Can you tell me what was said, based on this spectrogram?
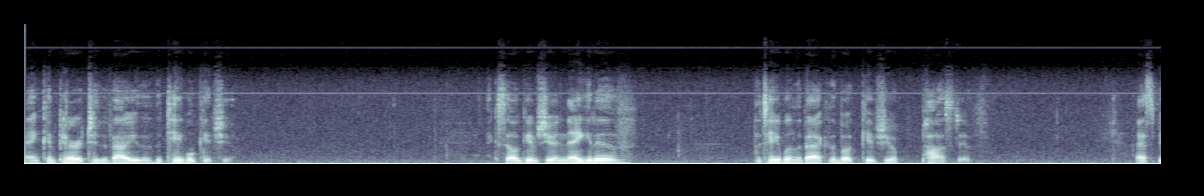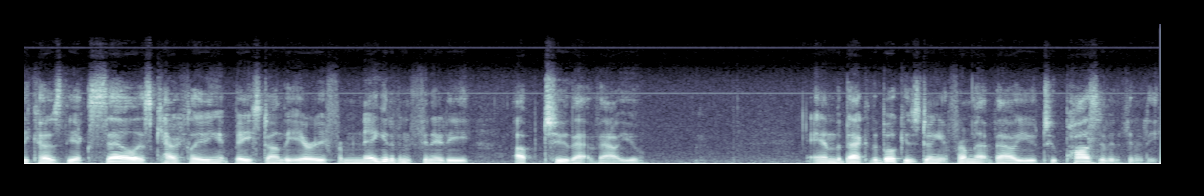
and compare it to the value that the table gives you. Excel gives you a negative, the table in the back of the book gives you a positive. That's because the Excel is calculating it based on the area from negative infinity up to that value. And the back of the book is doing it from that value to positive infinity.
